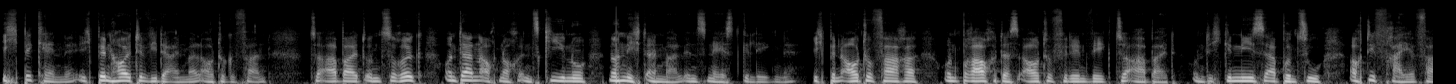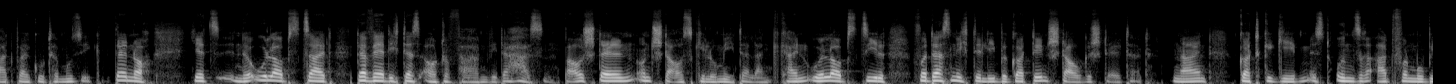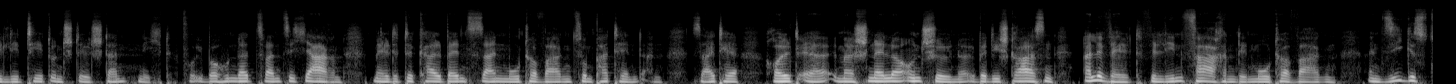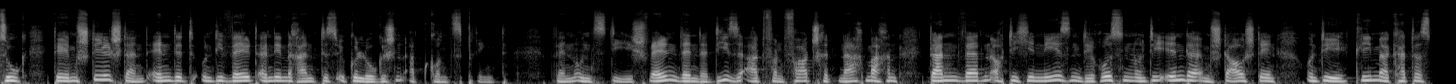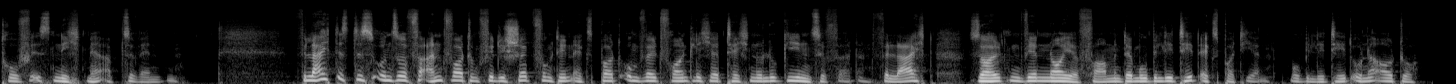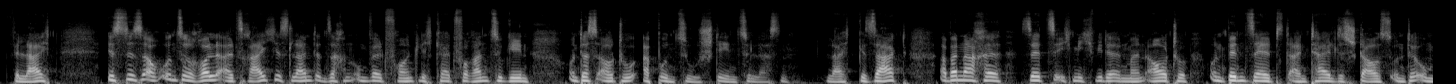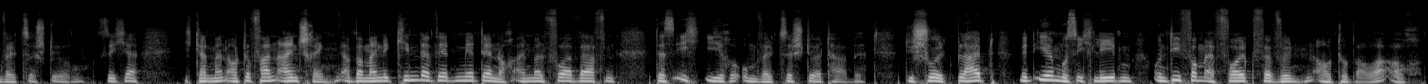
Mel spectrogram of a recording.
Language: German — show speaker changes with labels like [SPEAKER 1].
[SPEAKER 1] Ich bekenne, ich bin heute wieder einmal Auto gefahren, zur Arbeit und zurück und dann auch noch ins Kino, noch nicht einmal ins nächstgelegene. Ich bin Autofahrer und brauche das Auto für den Weg zur Arbeit und ich genieße ab und zu auch die freie Fahrt bei guter Musik. Dennoch, jetzt in der Urlaubszeit, da werde ich das Autofahren wieder hassen. Baustellen und Staus kilometerlang, kein Urlaubsziel, vor das nicht der liebe Gott den Stau gestellt hat. Nein, Gott gegeben ist unsere Art von Mobilität und Stillstand nicht. Vor über 120 Jahren meldete Karl Benz seinen Motorwagen zum Patent an. Seither rollt er immer schneller und schöner über die Straßen. Alle Welt will ihn fahren, den Motorwagen. Ein Siegeszug, der im Stillstand endet und die Welt an den Rand des ökologischen Abgrunds bringt. Wenn uns die Schwellenländer diese Art von Fortschritt nachmachen, dann werden auch die Chinesen, die Russen und die Inder im Stau stehen und die Klimakatastrophe ist nicht mehr abzuwenden. Vielleicht ist es unsere Verantwortung für die Schöpfung, den Export umweltfreundlicher Technologien zu fördern. Vielleicht sollten wir neue Formen der Mobilität exportieren. Mobilität ohne Auto. Vielleicht ist es auch unsere Rolle als reiches Land in Sachen Umweltfreundlichkeit voranzugehen und das Auto ab und zu stehen zu lassen. Leicht gesagt, aber nachher setze ich mich wieder in mein Auto und bin selbst ein Teil des Staus und der Umweltzerstörung. Sicher, ich kann mein Autofahren einschränken, aber meine Kinder werden mir dennoch einmal vorwerfen, dass ich ihre Umwelt zerstört habe. Die Schuld bleibt, mit ihr muss ich leben und die vom Erfolg verwöhnten Autobauer auch.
